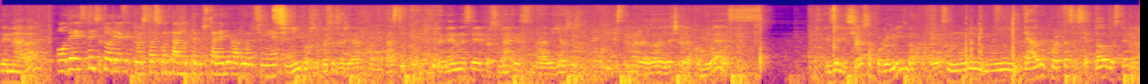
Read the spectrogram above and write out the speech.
de nada. ¿O de esta historia que tú estás contando te gustaría llevarla al cine? Sí, por supuesto, sería fantástico. Tener una serie de personajes maravillosos que estén alrededor del hecho de la comida es, es delicioso por lo mismo, porque es muy, muy. te abre puertas hacia todos los temas.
